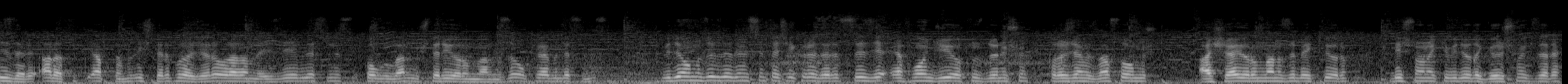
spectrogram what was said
bizleri aratıp yaptığımız işleri, projeleri oradan da izleyebilirsiniz. Google'dan müşteri yorumlarımızı okuyabilirsiniz. Videomuzu izlediğiniz için teşekkür ederiz. Sizce F10 G30 dönüşüm projemiz nasıl olmuş? Aşağıya yorumlarınızı bekliyorum. Bir sonraki videoda görüşmek üzere.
